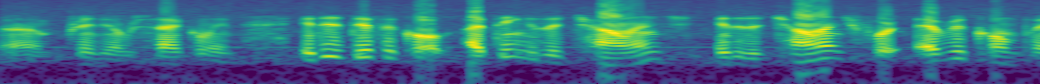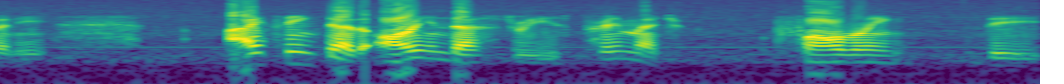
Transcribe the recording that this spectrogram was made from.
um, printing and recycling. It is difficult. I think it's a challenge. It is a challenge for every company. I think that our industry is pretty much following the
